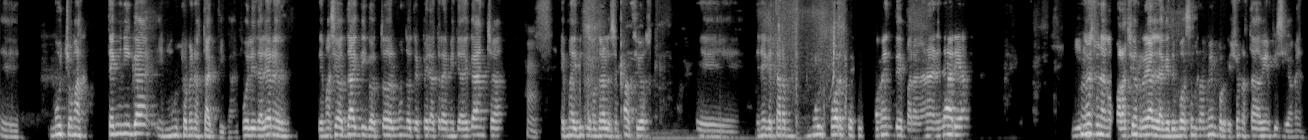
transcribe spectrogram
eh, mucho más técnica y mucho menos táctica. El fútbol italiano es demasiado táctico, todo el mundo te espera atrás de mitad de cancha, Hmm. es más difícil encontrar los espacios, eh, tenés que estar muy fuerte físicamente para ganar en el área. Y no Hmm. es una comparación real la que te puedo hacer también porque yo no estaba bien físicamente.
